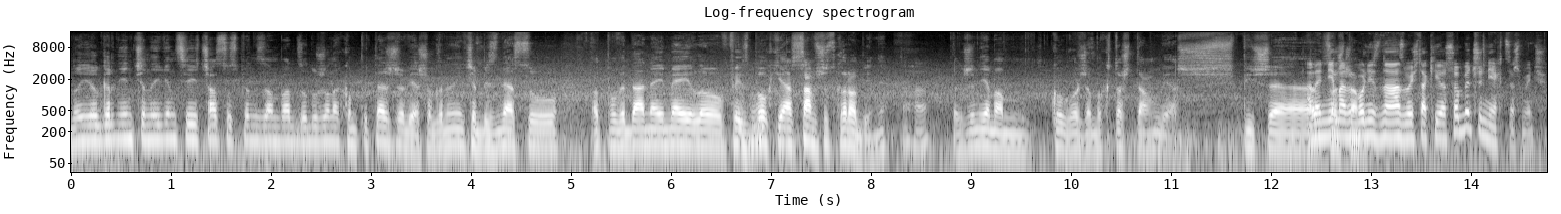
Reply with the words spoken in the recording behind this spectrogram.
No i ogarnięcie najwięcej czasu spędzam bardzo dużo na komputerze, wiesz, ogarnięcie biznesu, odpowiadanie e-mailu, Facebook, ja sam wszystko robię, nie? Aha. Także nie mam kogo, żeby ktoś tam, wiesz, pisze. Ale nie masz, tam. bo nie znalazłeś takiej osoby, czy nie chcesz mieć?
